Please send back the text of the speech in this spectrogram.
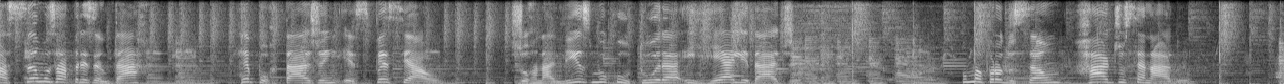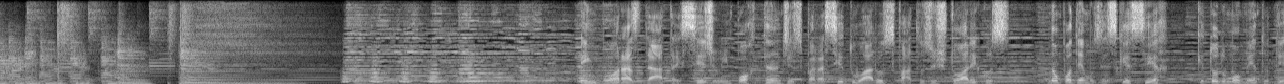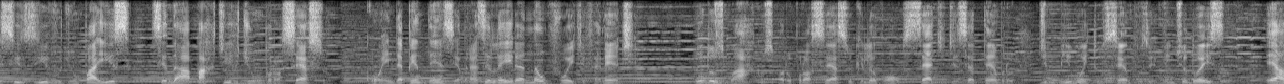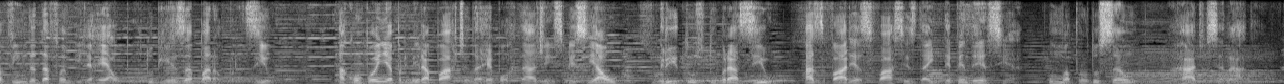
Passamos a apresentar Reportagem Especial. Jornalismo, Cultura e Realidade. Uma produção Rádio Senado. Embora as datas sejam importantes para situar os fatos históricos, não podemos esquecer que todo momento decisivo de um país se dá a partir de um processo. Com a independência brasileira não foi diferente. Um dos marcos para o processo que levou ao 7 de setembro de 1822 é a vinda da família real portuguesa para o Brasil. Acompanhe a primeira parte da reportagem especial Gritos do Brasil As Várias Faces da Independência, uma produção Rádio Senado.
